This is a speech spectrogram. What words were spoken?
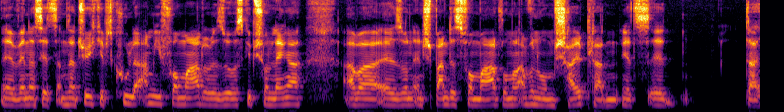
äh, wenn das jetzt, natürlich gibt es coole Ami-Formate oder sowas, gibt es schon länger, aber äh, so ein entspanntes Format, wo man einfach nur um Schallplatten jetzt äh, da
